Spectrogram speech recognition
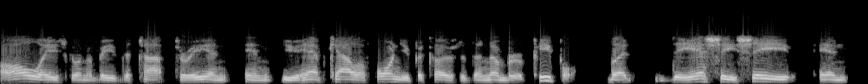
always going to be the top three. And, and you have California because of the number of people. But the SEC and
